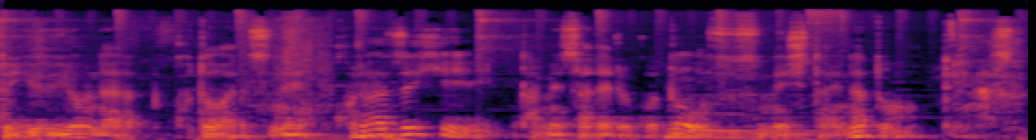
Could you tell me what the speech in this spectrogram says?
というようなことはですね、これはぜひ試されることをお勧めしたいなと思っています。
